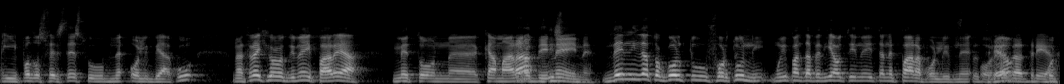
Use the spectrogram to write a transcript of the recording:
οι ποδοσφαιριστές του ε, Ολυμπιακού. Να τρέχει ο Ροντινέι παρέα με τον ε, Καμαρά. Ροντινέ είναι. Δεν είδα το γκολ του Φορτούνη. Μου είπαν τα παιδιά ότι είναι- ήταν πάρα πολύ ναι, Στο ωραίο. 33. Οκ.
